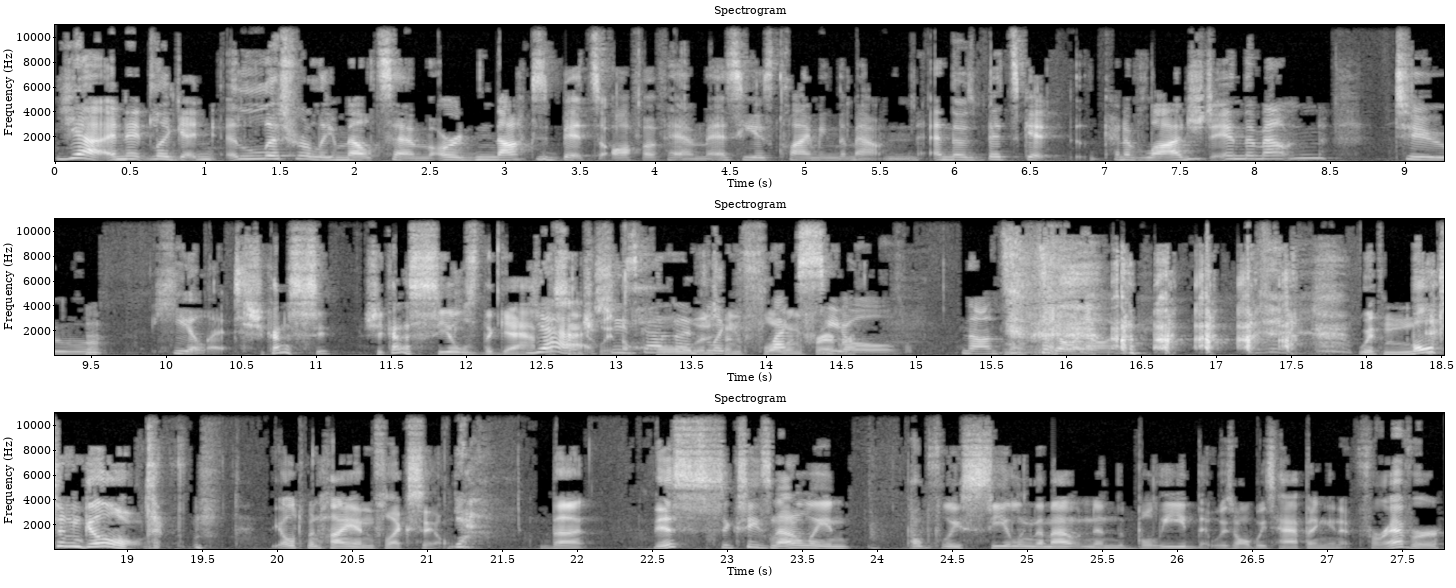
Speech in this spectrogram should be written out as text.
Yeah, and it like it literally melts him or knocks bits off of him as he is climbing the mountain, and those bits get kind of lodged in the mountain to hmm. heal it. She kind of se- she kind of seals the gap Yeah, essentially, she's the got hole the that has like been flowing flex forever seal nonsense going on. with molten gold, the ultimate high-end flex seal. yeah, But this succeeds not only in hopefully sealing the mountain and the bleed that was always happening in it forever,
